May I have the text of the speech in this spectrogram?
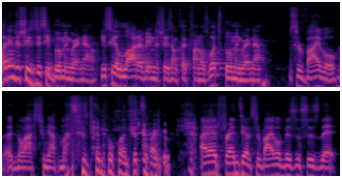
what industries do you see booming right now? You see a lot of industries on ClickFunnels. What's booming right now? Survival in the last two and a half months has been the one that's like. I had friends who have survival businesses that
